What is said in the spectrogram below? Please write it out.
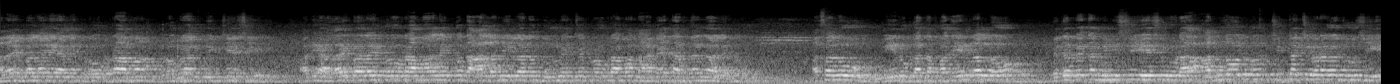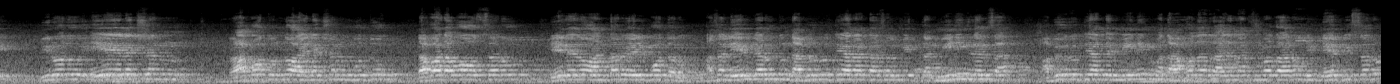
అలైబలై అనే ప్రోగ్రామ్ ప్రోగ్రామ్కి ఇచ్చేసి అది అలైబలై ప్రోగ్రామా లేకపోతే ఆళ్ళ నీళ్ళను దుమ్మించే ప్రోగ్రామా నాకైతే అర్థం కాలేదు. అసలు మీరు గత పదేళ్ళలో పెద్ద పెద్ద మినిస్ట్రీ చేసి కూడా ఆందోళన చిట్ట చివరగా చూసి ఈరోజు ఏ ఎలక్షన్ రాబోతుందో ఆ ఎలక్షన్ ముందు డబా డబా వస్తారు ఏదేదో అంటారు వెళ్ళిపోతారు. అసలు ఏం జరుగుతుంది? అభివృద్ధి అని అంటే అసలు మీకు దాని మీనింగ్ తెలుసా? అభివృద్ధి అంటే మీనింగ్ మా దామోదర్ రాజనరసింహ గారు మీకు నేర్పిస్తారు.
